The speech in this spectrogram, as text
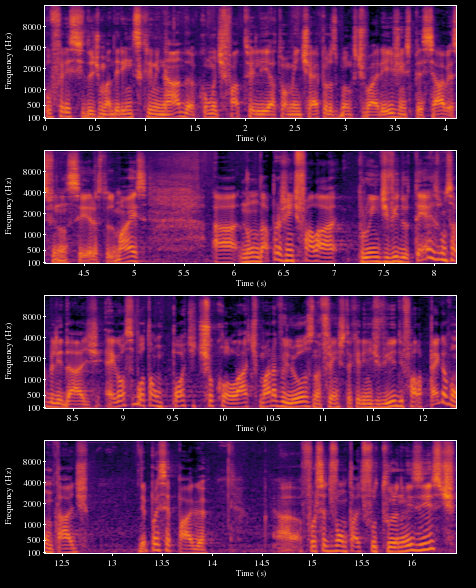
oferecido de maneira indiscriminada, como de fato ele atualmente é pelos bancos de varejo, em especial, as financeiras tudo mais, ah, não dá para a gente falar para o indivíduo tem a responsabilidade. É igual você botar um pote de chocolate maravilhoso na frente daquele indivíduo e fala, pega à vontade, depois você paga. A força de vontade futura não existe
